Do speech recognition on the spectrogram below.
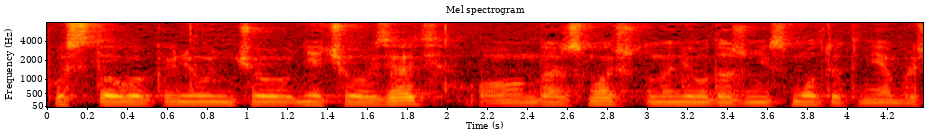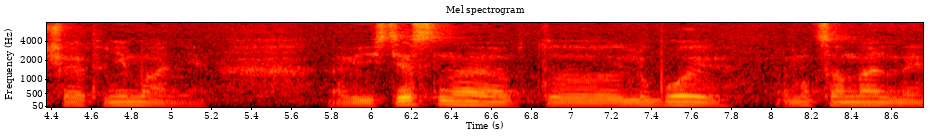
после того, как у него ничего, нечего взять, он даже смотрит, что на него даже не смотрят и не обращают внимания. Естественно, э, любой эмоциональный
